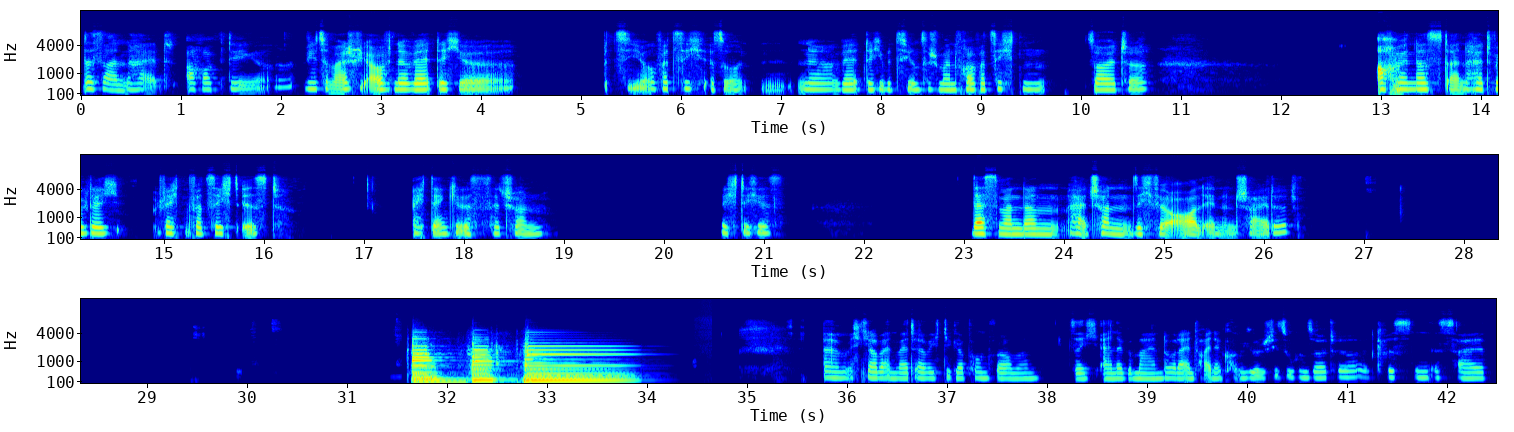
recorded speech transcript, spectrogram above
dass man halt auch auf Dinge, wie zum Beispiel auf eine weltliche Beziehung verzichten, also eine weltliche Beziehung zwischen Mann und Frau verzichten sollte. Auch wenn das dann halt wirklich vielleicht ein Verzicht ist. Ich denke, dass es jetzt schon wichtig ist, dass man dann halt schon sich für All-In entscheidet. Ähm, ich glaube, ein weiterer wichtiger Punkt, warum man sich eine Gemeinde oder einfach eine Community suchen sollte mit Christen, ist halt,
